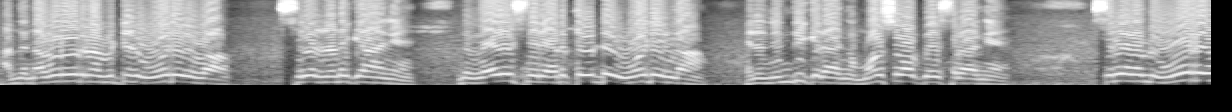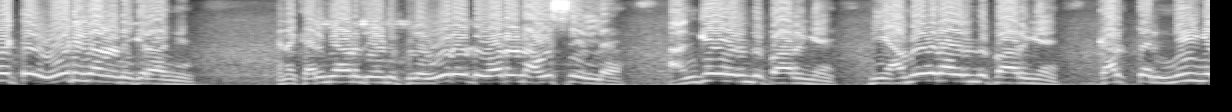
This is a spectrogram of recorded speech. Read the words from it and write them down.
அந்த நபரோடு நான் விட்டு ஓடிடுவா சிலர் நினைக்கிறாங்க இந்த வேலை செய்யற இடத்த விட்டு ஓடிடலாம். என்ன நிந்திக்கிறாங்க மோசமா பேசுறாங்க. சிலர் அந்த ஊரை விட்டு ஓடிடலாம்னு நினைக்கிறாங்க. எனக்கு கருமையான தேவனுடைய பிள்ளை ஊரை விட்டு ஓடணும்னு அவசியம் இல்லை. அங்கேயே இருந்து பாருங்க. நீ அமைதியாக இருந்து பாருங்க. கர்த்தர் நீங்க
